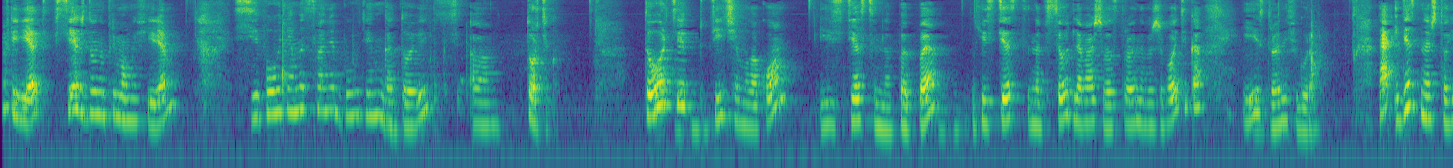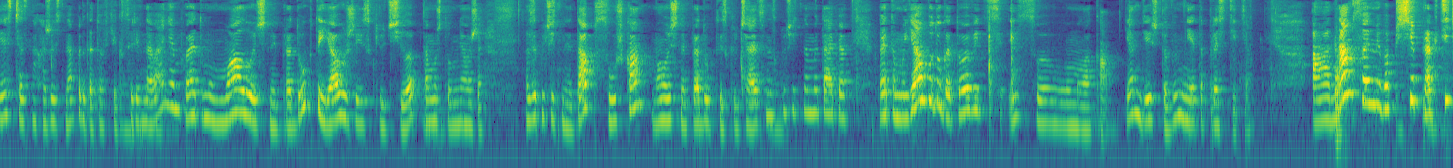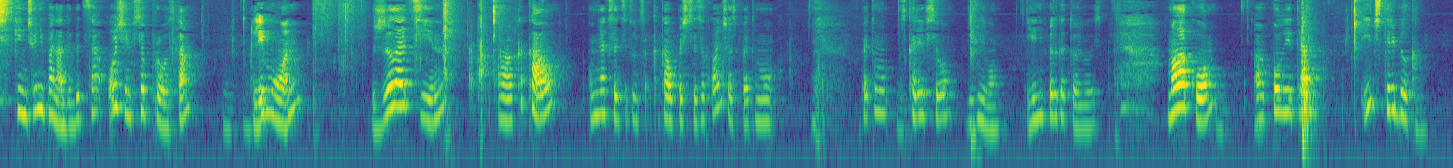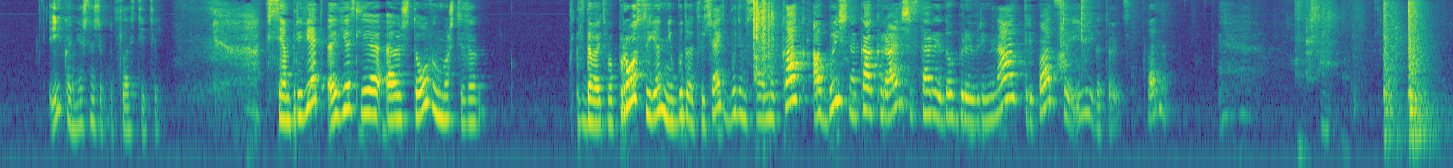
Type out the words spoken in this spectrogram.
Привет! Всех жду на прямом эфире. Сегодня мы с вами будем готовить э, тортик. Тортик, птичье молоко, естественно, ПП, естественно, все для вашего стройного животика и стройной фигуры. Да, единственное, что я сейчас нахожусь на подготовке к соревнованиям, поэтому молочные продукты я уже исключила, потому что у меня уже заключительный этап, сушка, молочные продукты исключаются на исключительном этапе, поэтому я буду готовить из соевого молока. Я надеюсь, что вы мне это простите. А нам с вами вообще практически ничего не понадобится, очень все просто. Лимон, желатин, а, какао. У меня, кстати, тут какао почти закончилось, поэтому, поэтому, скорее всего, без него. Я не подготовилась. Молоко, а, пол-литра и 4 белка и, конечно же, подсластитель. Всем привет! Если э, что, вы можете задавать вопросы, я не буду отвечать. Будем с вами, как обычно, как раньше, старые добрые времена, трепаться и готовить. Ладно?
